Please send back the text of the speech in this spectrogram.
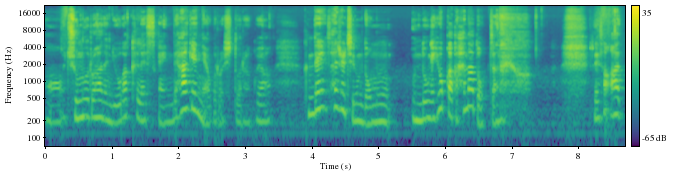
어, 줌으로 하는 요가 클래스가 있는데 하겠냐고 그러시더라고요. 근데 사실 지금 너무 운동의 효과가 하나도 없잖아요. 그래서 아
